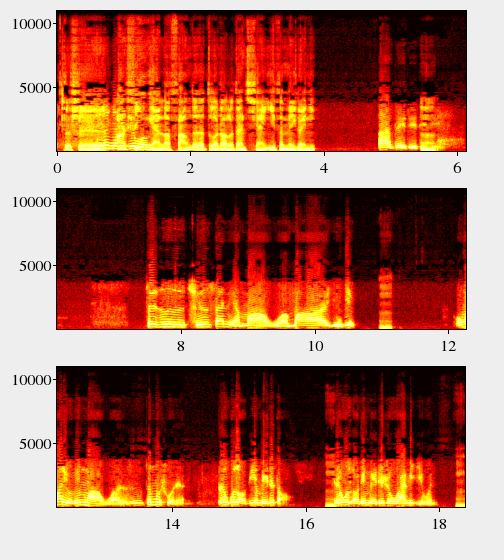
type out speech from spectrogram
就是二十一年了，房子他得着了，但钱一分没给你。啊，对对对对，嗯这是前三年嘛，我妈有病。嗯我妈有病嘛，我是这么说的，那我老爹没得早，嗯然后我老爹没的时候我还没结婚，嗯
